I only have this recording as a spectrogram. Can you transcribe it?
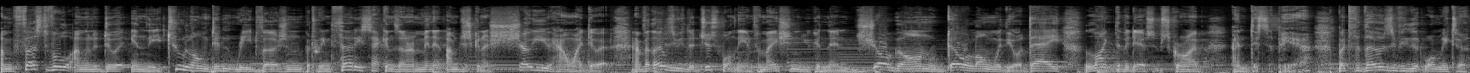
Um, first of all, I'm going to do it in the too long didn't read version, between 30 seconds and a minute. I'm just going to show you how I do it. And for those of you that just want the information, you can then jog on, go along with your day, like the video, subscribe, and disappear. But for those of you that want me to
